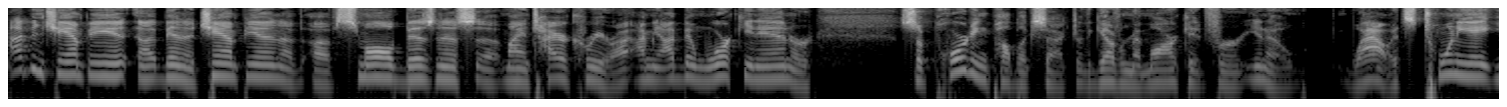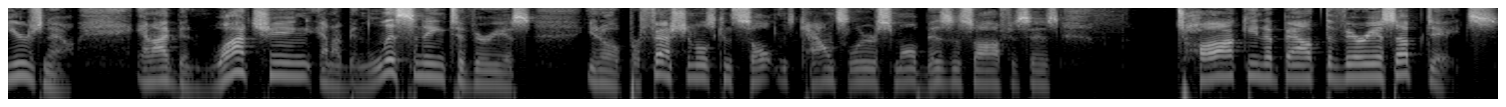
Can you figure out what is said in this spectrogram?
I've been champion, uh, been a champion of, of small business uh, my entire career. I, I, mean, I've been working in or supporting public sector, the government market for you know wow, it's 28 years now. And I've been watching and I've been listening to various, you know, professionals, consultants, counselors, small business offices talking about the various updates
